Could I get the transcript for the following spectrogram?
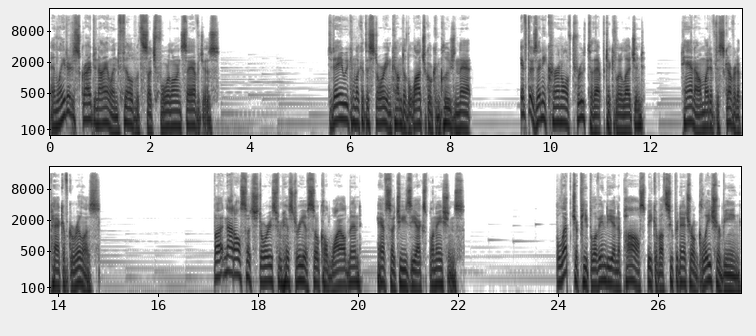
and later described an island filled with such forlorn savages. Today, we can look at this story and come to the logical conclusion that, if there's any kernel of truth to that particular legend, Hanno might have discovered a pack of gorillas. But not all such stories from history of so called wild men have such easy explanations. The Lepcha people of India and Nepal speak of a supernatural glacier being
